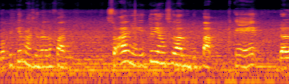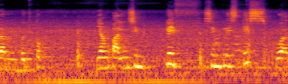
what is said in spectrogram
Gue pikir masih relevan. Soalnya itu yang selalu dipakai dalam bentuk yang paling simplif simplistis buat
